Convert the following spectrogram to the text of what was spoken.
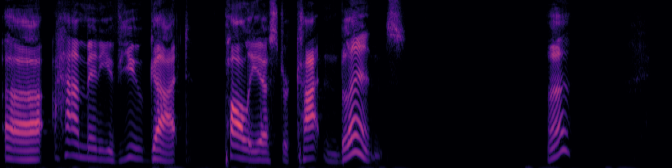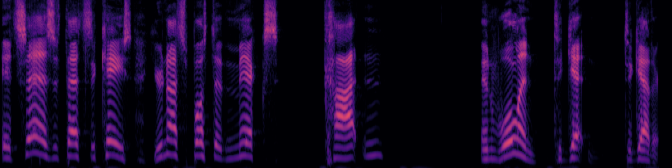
Uh, how many of you got polyester cotton blends? Huh? It says if that's the case, you're not supposed to mix cotton and woolen to get together,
